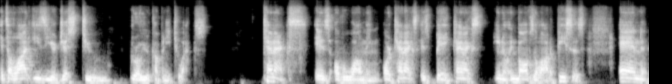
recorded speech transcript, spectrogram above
it's a lot easier just to grow your company 2x 10x is overwhelming or 10x is big. 10x you know involves a lot of pieces and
